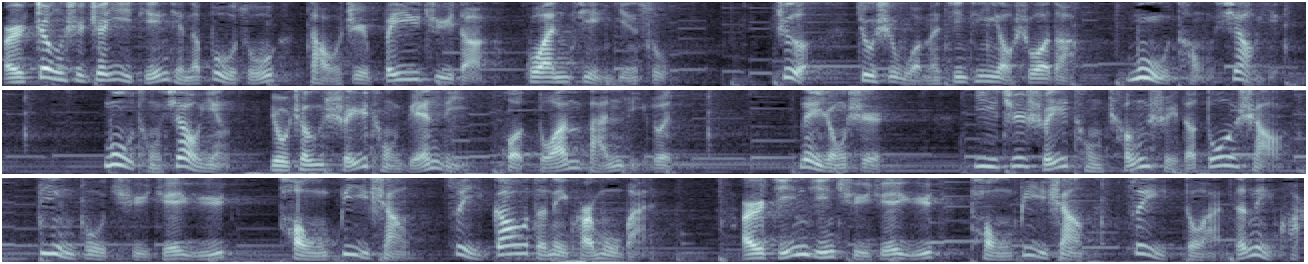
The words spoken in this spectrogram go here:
而正是这一点点的不足导致悲剧的关键因素，这就是我们今天要说的木桶效应。木桶效应又称水桶原理或短板理论，内容是：一只水桶盛水的多少，并不取决于桶壁上最高的那块木板，而仅仅取决于桶壁上最短的那块。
